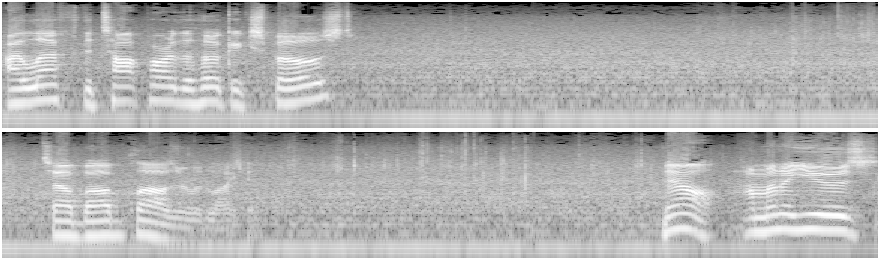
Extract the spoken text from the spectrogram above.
I left the top part of the hook exposed. That's how Bob Clouser would like it. Now, I'm gonna use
